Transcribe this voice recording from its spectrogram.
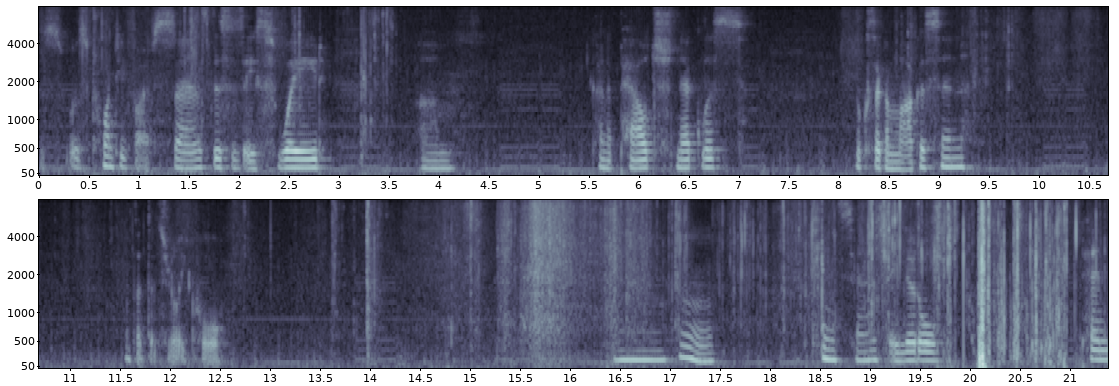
This was 25 cents. This is a suede um, kind of pouch necklace. Looks like a moccasin. I thought that's really cool. Mm hmm 15 cents, a little pen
